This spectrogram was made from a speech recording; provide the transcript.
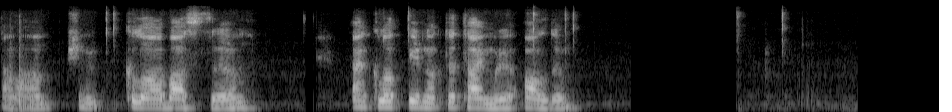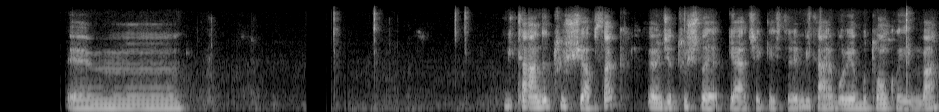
Tamam. Şimdi clock'a bastım. Ben clock bir nokta timer'ı aldım. Ee, bir tane de tuş yapsak. Önce tuşla gerçekleştirelim. Bir tane buraya buton koyayım ben.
